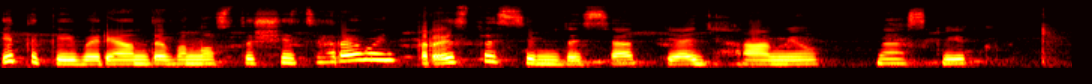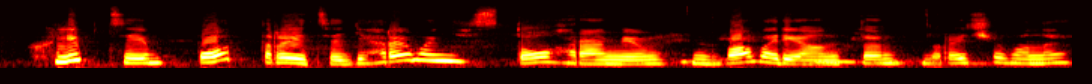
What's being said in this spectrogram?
І такий варіант 96 гривень 375 грамів. Несквік. Хлібці по 30 гривень 100 грамів. Два варіанти. До речі, вони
